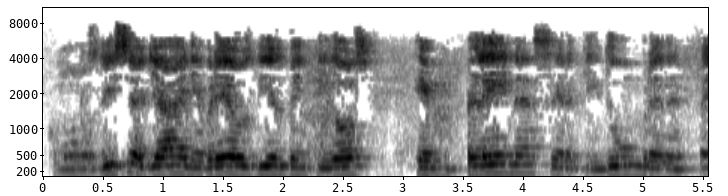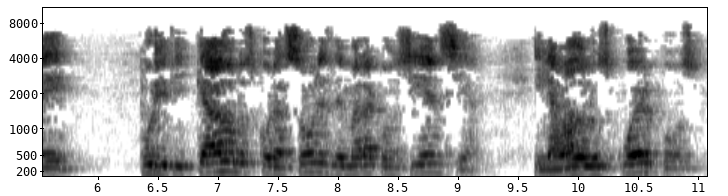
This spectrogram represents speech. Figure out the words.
Como nos dice allá en Hebreos 10:22, en plena certidumbre de fe, purificados los corazones de mala conciencia y lavado los cuerpos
